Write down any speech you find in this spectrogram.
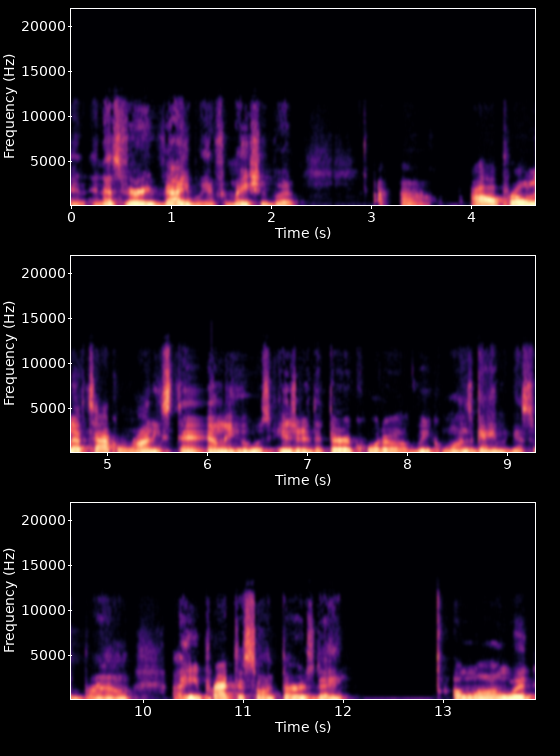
and and that's very valuable information. But uh, all pro left tackle Ronnie Stanley, who was injured in the third quarter of Week One's game against the Brown, uh, he practiced on Thursday, along with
